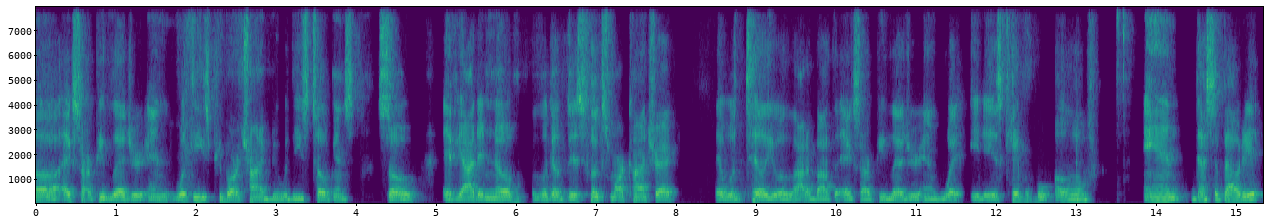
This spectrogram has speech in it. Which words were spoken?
uh, XRP ledger and what these people are trying to do with these tokens. So if y'all didn't know, look up this hook smart contract. It will tell you a lot about the XRP ledger and what it is capable of. And that's about it.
